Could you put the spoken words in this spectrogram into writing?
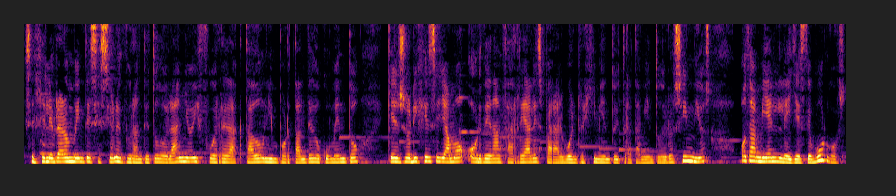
Se celebraron 20 sesiones durante todo el año y fue redactado un importante documento que en su origen se llamó Ordenanzas Reales para el Buen Regimiento y Tratamiento de los Indios o también Leyes de Burgos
